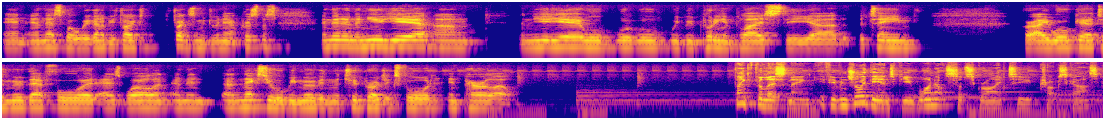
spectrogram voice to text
And, and that's what we're going to be focus, focusing between now Christmas. And then in the new year, um, the new year, we'll, we'll, we'll, we'll be putting in place the, uh, the team for Awilco to move that forward as well. And, and then uh, next year, we'll be moving the two projects forward in parallel. Thank you for listening. If you've enjoyed the interview, why not subscribe to Cruxcast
